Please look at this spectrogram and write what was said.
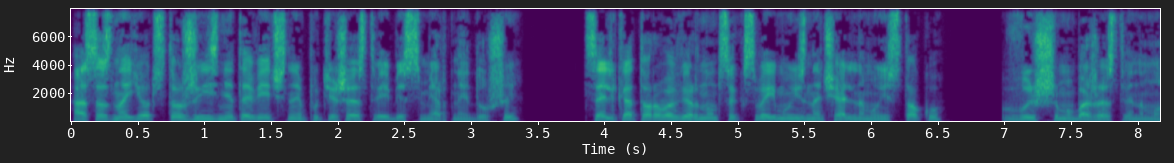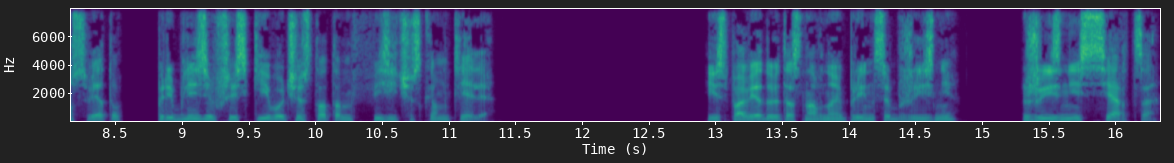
Осознает, что жизнь – это вечное путешествие бессмертной души, цель которого вернуться к своему изначальному истоку, высшему божественному свету, приблизившись к его частотам в физическом теле. Исповедует основной принцип жизни – жизни с сердца.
